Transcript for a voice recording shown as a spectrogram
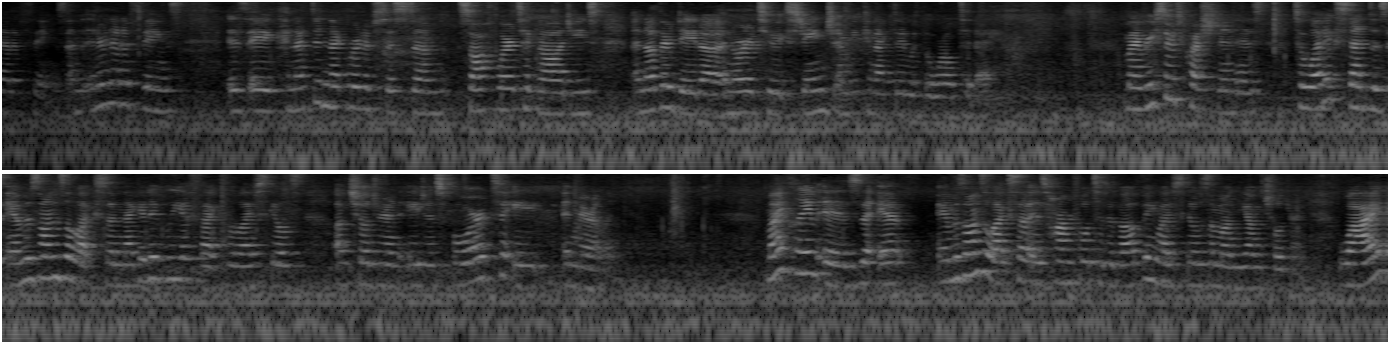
Internet of Things. And the Internet of Things is a connected network of system, software technologies, and other data in order to exchange and be connected with the world today. My research question is, to what extent does Amazon's Alexa negatively affect the life skills of children ages 4 to 8 in Maryland? My claim is that Amazon's Alexa is harmful to developing life skills among young children. Why?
